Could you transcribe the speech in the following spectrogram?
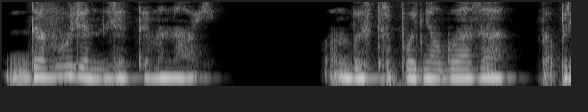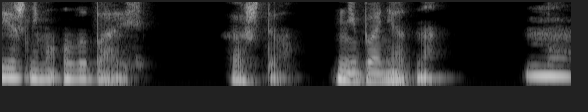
доволен ли ты мной?» Он быстро поднял глаза, по-прежнему улыбаюсь. «А что, непонятно?» «Ну,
